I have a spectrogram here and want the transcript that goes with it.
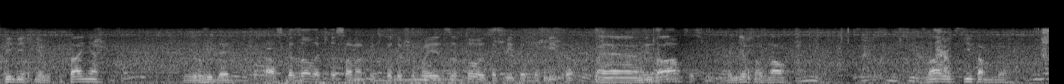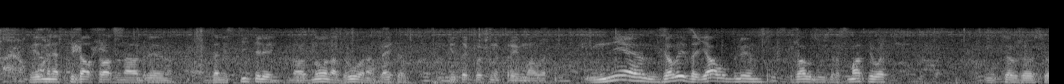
всі лічні питання. В другий день. А сказали, хто саме підходив, що боєць за то, такий-то, такий-то. Е, Він знав це? Звісно, знав. Знав всі там, блін. Він мене скидав одразу на замістителі, на одного, на другого, на третього. І також не приймали. Мені взяли заяву, блін, сказали, будуть розсматривати. Ну, це вже все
